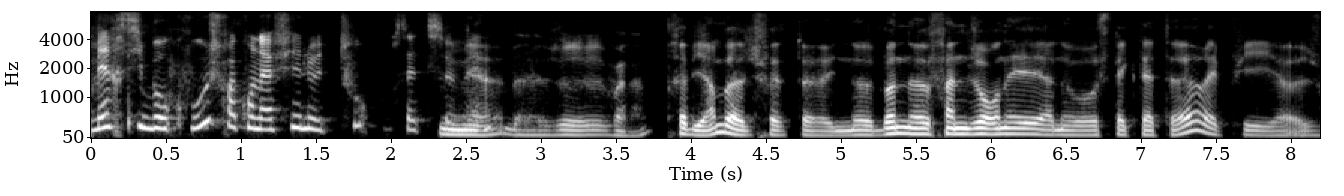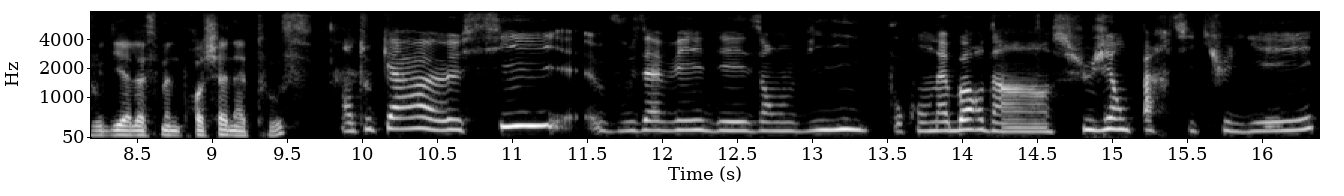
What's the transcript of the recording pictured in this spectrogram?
merci beaucoup. Je crois qu'on a fait le tour pour cette semaine. Bah, voilà, très bien. Bah, je souhaite euh, une bonne fin de journée à nos spectateurs et puis euh, je vous dis à la semaine prochaine à tous. En tout cas, euh, si vous avez des envies pour qu'on aborde un sujet en particulier,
